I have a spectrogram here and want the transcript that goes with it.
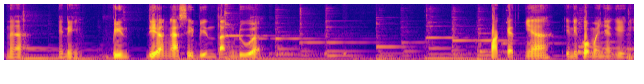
Nah, ini dia ngasih bintang 2 paketnya ini komennya gini.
